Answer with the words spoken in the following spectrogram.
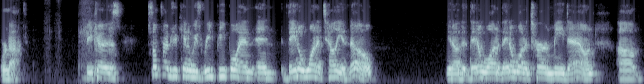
or not? Because sometimes you can't always read people, and and they don't want to tell you no. You know, they don't want they don't want to turn me down. Um,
